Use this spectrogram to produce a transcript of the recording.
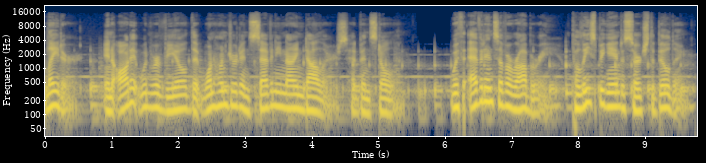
Later, an audit would reveal that $179 had been stolen. With evidence of a robbery, police began to search the building.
